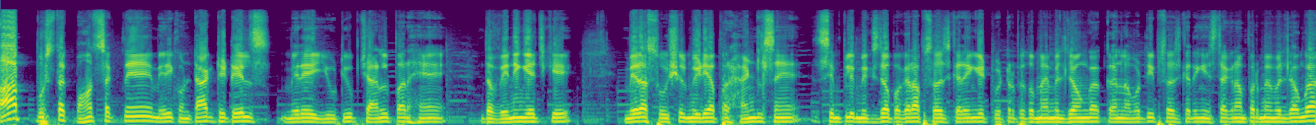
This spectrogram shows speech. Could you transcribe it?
आप मुझ तक पहुँच सकते हैं। मेरी कॉन्टैक्ट डिटेल्स मेरे यूट्यूब चैनल पर हैं द विनिंग एज के। मेरा सोशल मीडिया पर हैंडल्स हैं। सिंपली मिक्सड अप अगर आप सर्च करेंगे ट्विटर पे तो मैं मिल जाऊँगा। कल अमरदीप सर्च करेंगे इंस्टाग्राम पर मैं मिल जाऊँगा।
